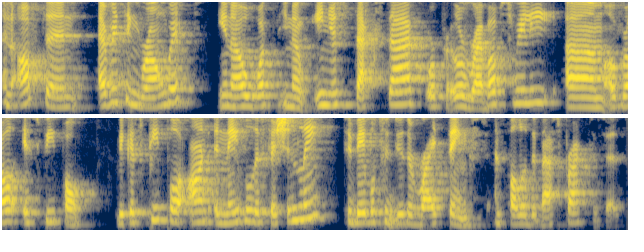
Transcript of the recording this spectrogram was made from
and often everything wrong with you know what you know in your tech stack or, or revops really um, overall is people. Because people aren't enabled efficiently to be able to do the right things and follow the best practices.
